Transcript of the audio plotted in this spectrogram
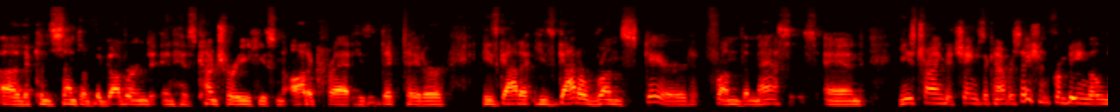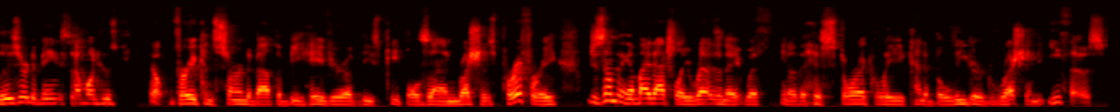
uh, the consent of the governed in his country. He's an autocrat. He's a dictator. He's got to he's got to run scared from the masses, and he's trying to change the conversation from being a loser to being someone who's you know, very concerned about the behavior of these peoples on Russia's periphery, which is something that might actually resonate with you know the historically kind of beleaguered Russian ethos.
